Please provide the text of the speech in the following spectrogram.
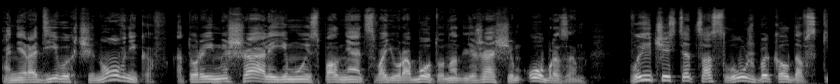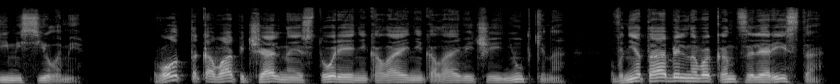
а нерадивых чиновников, которые мешали ему исполнять свою работу надлежащим образом, вычистят со службы колдовскими силами. Вот такова печальная история Николая Николаевича Инюткина, внетабельного канцеляриста –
